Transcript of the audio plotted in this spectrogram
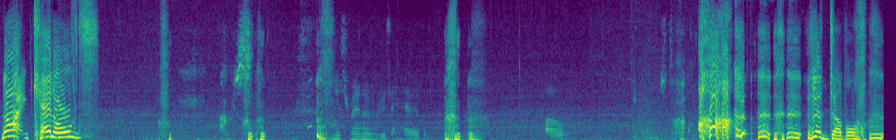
Not kennels! Oh he just ran over his head. Oh. The double Oh,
